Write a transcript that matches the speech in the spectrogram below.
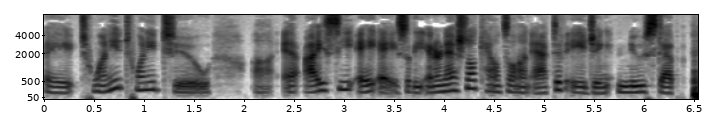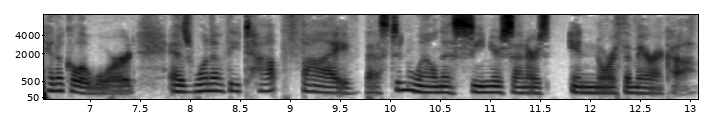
a 2022. Uh, ICAA, so the International Council on Active Aging NuStep Pinnacle Award, as one of the top five best in wellness senior centers in North America.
